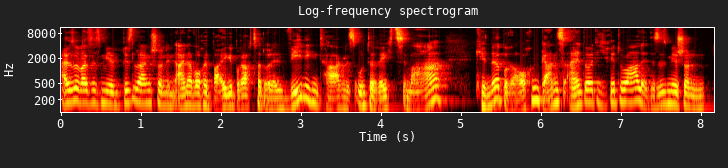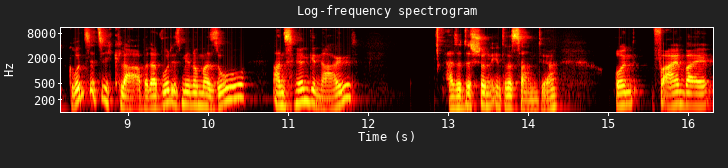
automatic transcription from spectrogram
Also, was es mir bislang schon in einer Woche beigebracht hat oder in wenigen Tagen des Unterrichts war, Kinder brauchen ganz eindeutig Rituale. Das ist mir schon grundsätzlich klar, aber da wurde es mir nochmal so ans Hirn genagelt. Also, das ist schon interessant, ja. Und vor allem bei,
